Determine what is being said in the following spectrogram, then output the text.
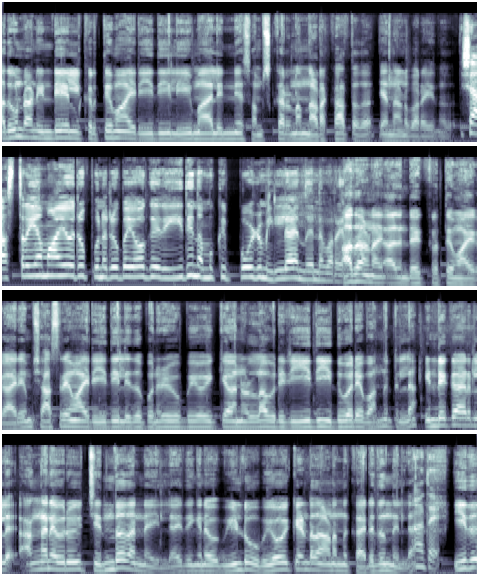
അതുകൊണ്ടാണ് ഇന്ത്യയിൽ കൃത്യമായ രീതിയിൽ ഈ മാലിന്യ സംസ്കരണം നടക്കാത്തത് എന്നാണ് പറയുന്നത്. ശാസ്ത്രീയമായ ഒരു പുനരുപയോഗ രീതി നമുക്ക് ഇപ്പോഴും ഇല്ല എന്ന് തന്നെ പറയാം. അതാണ് അതിന്റെ കൃത്യമായ കാര്യം. ശാസ്ത്രീയമായ രീതിയിൽ ഇത് പുനരുപയോഗിക്കാനുള്ള ഒരു രീതി ഇതുവരെ വന്നിട്ടില്ല. ഇന്ത്യക്കാരിൽ അങ്ങനെ ഒരു ചിന്ത തന്നെ ഇല്ല. ഇതിങ്ങനെ വീണ്ടും ഉപയോഗിക്കേണ്ടതാണെന്ന് കരുതുന്നില്ല. ഇത്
